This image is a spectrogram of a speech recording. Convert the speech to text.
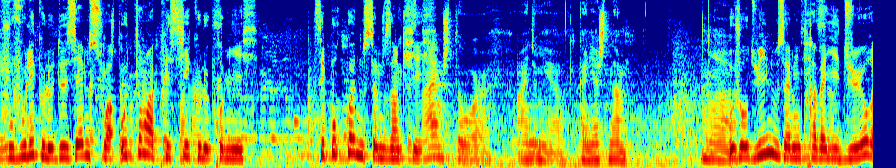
Vous voulez que le deuxième soit autant apprécié que le premier. C'est pourquoi nous sommes inquiets. Aujourd'hui, nous allons travailler dur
